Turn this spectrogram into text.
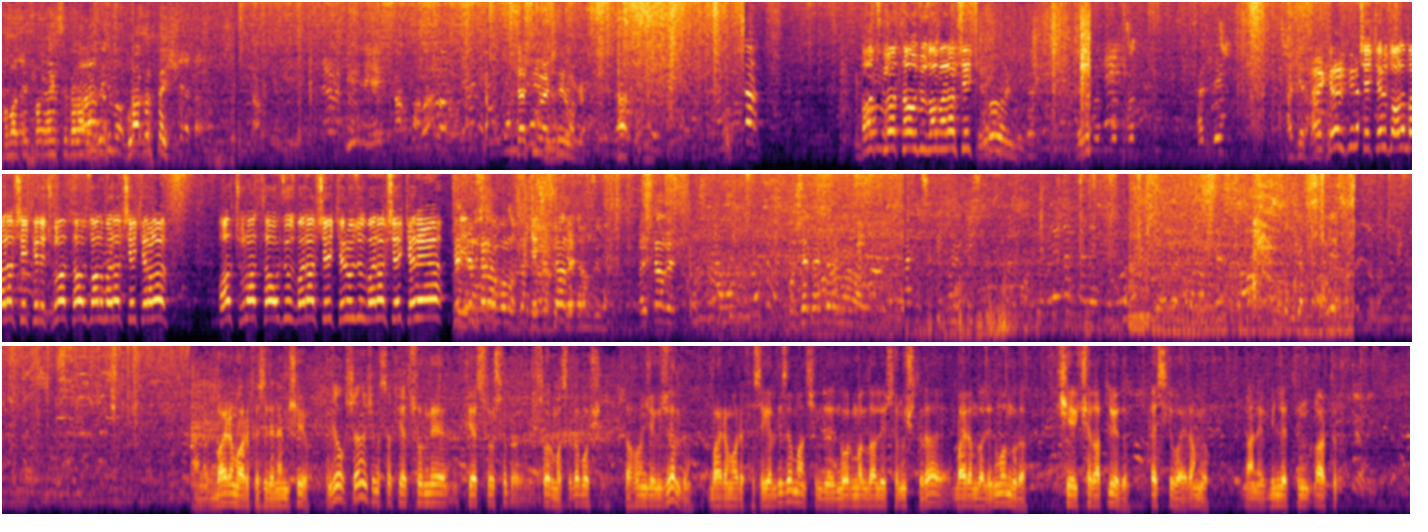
Domates hepsi beraber. Bura 45. Al çikolata ucuz al bayram şey. Şekeri ucuz alın bayram şekeri. Çikolata ucuz alın bayram şekeri alın. Al çikolata ucuz bayram şekeri ucuz bayram şekeri. Yani bayram arifesi denen bir şey yok. Yok canım şimdi mesela fiyat sormaya fiyat sorsa da sormasa da boş. Daha önce güzeldi. Bayram arifesi geldiği zaman şimdi normalde alıyorsan 3 lira, bayramda alıyordun 10 lira. 2'ye 3'e katlıyordun. Eski bayram yok. Yani milletin artık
